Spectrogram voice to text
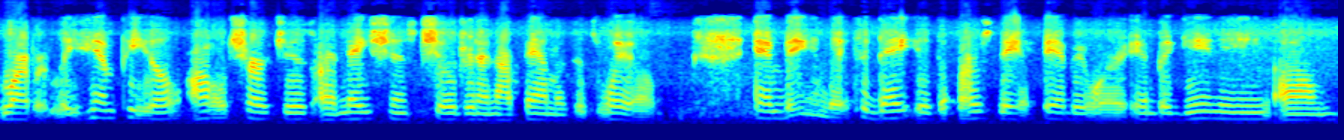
Robert Lee Hemphill, all churches, our nations, children, and our families as well. And being that today is the first day of February and beginning um,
